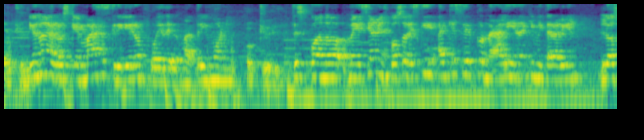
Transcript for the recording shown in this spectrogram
Ok, Y uno de los que más escribieron fue del matrimonio. ok. Entonces cuando me decía mi esposo, es que hay que hacer con alguien, hay que invitar a alguien, los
